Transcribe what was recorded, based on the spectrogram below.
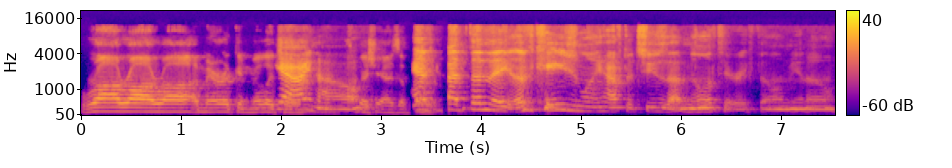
rah rah rah American military. Yeah, I know. Especially as a and, but then they occasionally have to choose that military film, you know.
